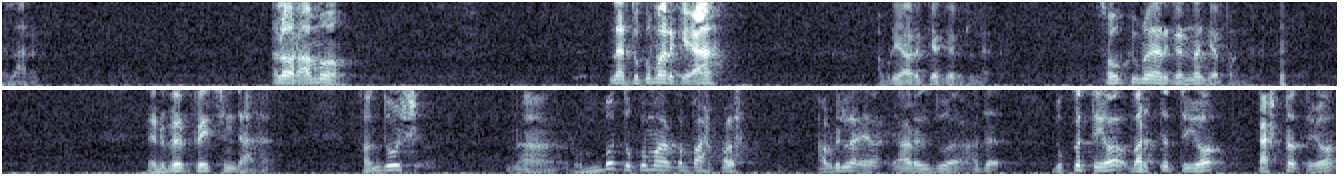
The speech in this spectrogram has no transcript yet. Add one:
எல்லாரும். ஹலோ ராமு. என்ன துக்கமா இருக்கியா? அப்படி யாரும் கேட்கறது இல்ல சௌக்கியமா இருக்கேன்னு தான் கேட்பாங்க. ரெண்டு பேர் பேசிண்டா சந்தோஷ் நான் ரொம்ப துக்கமா இருக்கேன் பார்ப்பலாம் அப்படிலாம் யாரும் இது அது துக்கத்தையோ வருத்தத்தையோ கஷ்டத்தையோ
